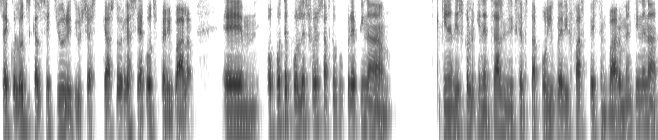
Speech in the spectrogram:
psychological security ουσιαστικά στο εργασιακό τους περιβάλλον. Ε, οπότε πολλές φορές αυτό που πρέπει να και είναι δύσκολο και είναι challenging σε αυτά τα πολύ very fast-paced environment είναι να,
